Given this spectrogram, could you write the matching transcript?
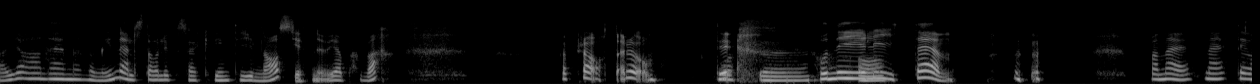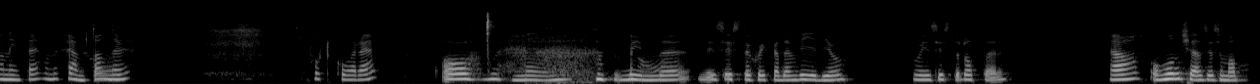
här, ja nej men och min äldsta håller på söka in till gymnasiet nu. Jag bara, va? Vad pratar du om? Det- eh, Hon är ju Ja. liten. så bara, nej, nej det är hon inte. Hon är 15 Ja. nu. Fort går det. ja, Men, min, eh, min syster skickade en video på min systerdotter. Ja, Och hon känns ju som att,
